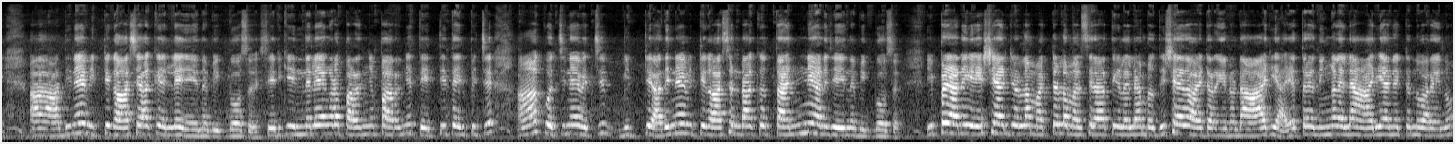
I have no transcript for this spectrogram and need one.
അതിനെ വിറ്റ് കാശാക്കുകയല്ലേ ചെയ്യുന്ന ബിഗ് ബോസ്. ശരിക്കും ഇന്നലെയും കൂടെ പറഞ്ഞ് പറഞ്ഞ് തെറ്റിദ്ധരിപ്പിച്ച് ആ കൊച്ചിനെ വെച്ച് വിറ്റ് അതിനെ വിറ്റ് കാശുണ്ടാക്കുക തന്നെയാണ് ചെയ്യുന്ന ബിഗ് ബോസ്. ഇപ്പോഴാണ് ഏഷ്യാനെറ്റുള്ള മറ്റുള്ള മത്സരാർത്ഥികളെല്ലാം പ്രതിഷേധമായിട്ട് ഇറങ്ങിയിട്ടുണ്ട്. ആര്യ എത്ര നിങ്ങളെല്ലാം ആര്യാനെറ്റ് എന്ന് പറയുന്നു.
